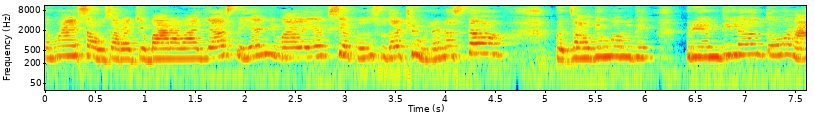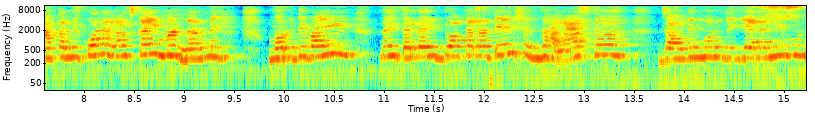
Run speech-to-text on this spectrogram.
तर माझ्या संसाराचे बारा वाजले असते. यांनी मला एक सेकंद सुद्धा ठेवलं नसतं. पण जाऊ दे मरू दे प्रेम दिलं तो म्हणा आता मी कोणालाच काही म्हणणार नाही. मरू दे बाई नाही तर लई डोक्याला टेन्शन झालं असतं. जाऊ दे मरू दे गेला निघून.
